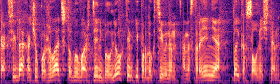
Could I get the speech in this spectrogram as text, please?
Как всегда, хочу пожелать, чтобы ваш день был легким и продуктивным, а настроение только солнечным.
